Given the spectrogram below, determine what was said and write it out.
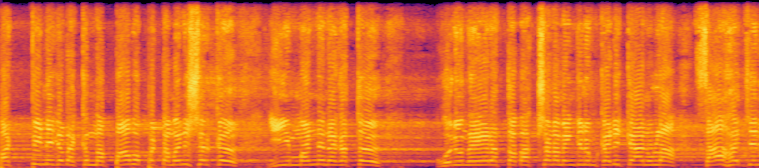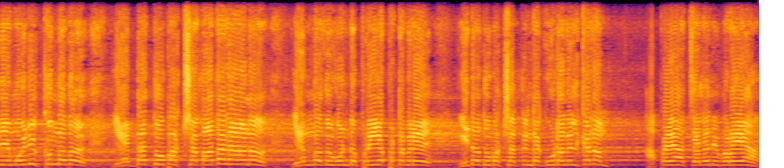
പട്ടിണി കിടക്കുന്ന പാവപ്പെട്ട മനുഷ്യർക്ക് ഈ മണ്ണിനകത്ത് ഒരു നേരത്തെ ഭക്ഷണമെങ്കിലും കഴിക്കാനുള്ള സാഹചര്യം ഒരുക്കുന്നത് ഇടതുപക്ഷ ബദലാണ് എന്നതുകൊണ്ട് പ്രിയപ്പെട്ടവരെ ഇടതുപക്ഷത്തിന്റെ കൂടെ നിൽക്കണം. അപ്പോഴാ ചിലര് പറയാ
